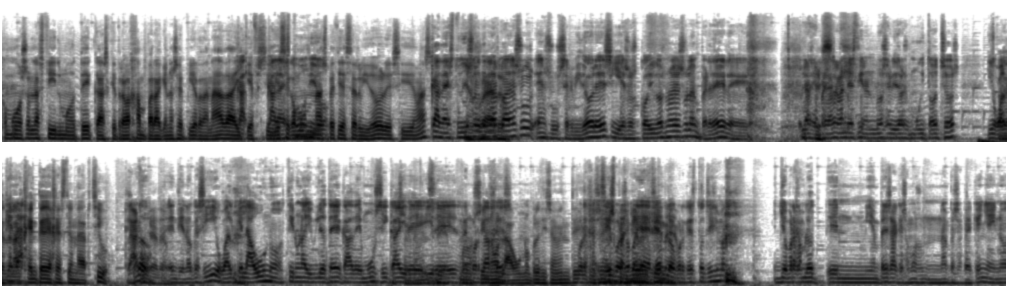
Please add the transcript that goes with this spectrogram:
como son las filmotecas que trabajan para que no se pierda nada y Ca- que cada siguiese como una especie de servidores y demás. Cada estudio Es suele tener las raro. cosas en sus, en sus servidores y esos códigos no se suelen perder. eh. Las empresas grandes tienen unos servidores muy tochos, igual que la la, gente de gestión de archivo. Claro, Claro. entiendo que sí. Igual que la 1 tiene una biblioteca de música y de, y de Sí. Bueno, sí, reportajes. no, la 1 precisamente. por ejemplo, sí, por eso tiene. ejemplo, porque es tochísima. Yo, por ejemplo, en mi empresa, que somos una empresa pequeña y no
